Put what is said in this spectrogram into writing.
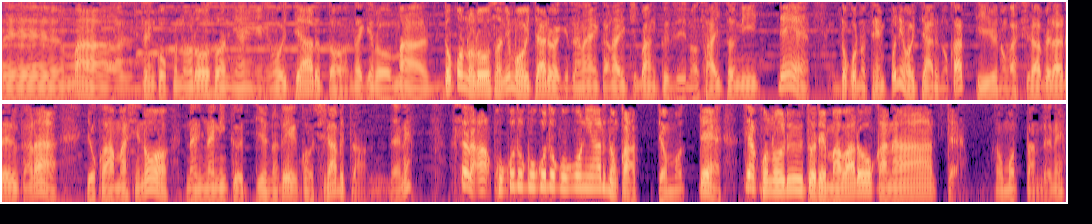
で、まあ、全国のローソンに置いてあると。だけど、まあ、どこのローソンにも置いてあるわけじゃないから、一番くじのサイトに行って、どこの店舗に置いてあるのかっていうのが調べられるから、横浜市の何々区っていうので、こう調べたんだよね。そしたら、あ、こことこことここにあるのかって思って、じゃあこのルートで回ろうかなーって思ったんだよね。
